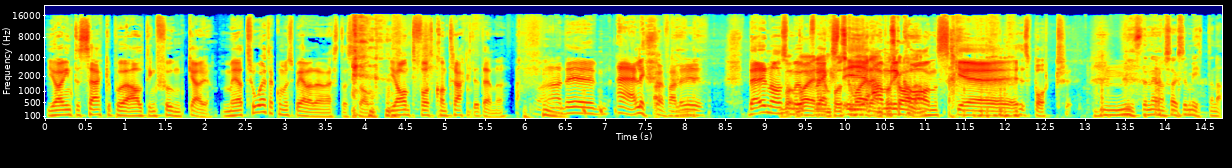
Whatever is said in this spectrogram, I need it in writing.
Jag är inte säker på hur allting funkar, men jag tror att jag kommer spela där nästa säsong. Jag har inte fått kontraktet ännu. Ja, det är ärligt i alla fall. Det är, Där är någon som är den på- uppväxt i den amerikansk eh, sport. Finns det någon slags i mitten där.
